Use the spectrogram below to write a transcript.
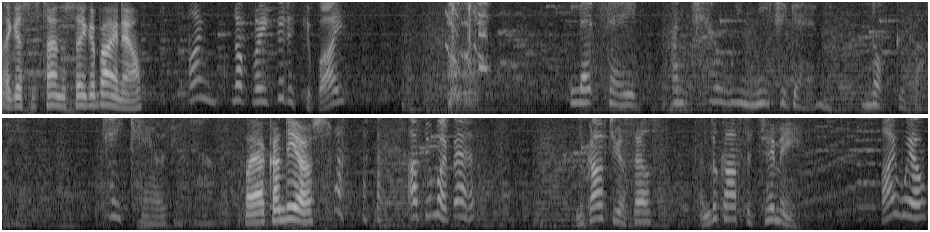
I guess it's time to say goodbye now. I'm not very good at goodbyes. Let's say, Until we meet again, not goodbye. Take care of yourself. Vaya con Dios. I'll do my best. Look after yourself and look after Timmy. I will.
